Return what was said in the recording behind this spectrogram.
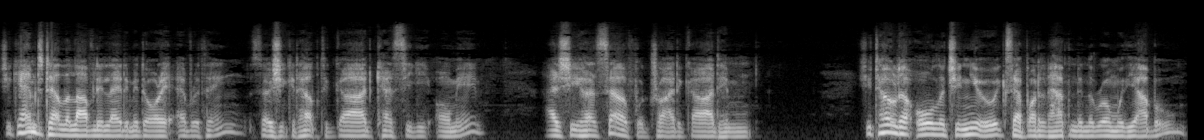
She came to tell the lovely Lady Midori everything, so she could help to guard Kasigi Omi, as she herself would try to guard him. She told her all that she knew, except what had happened in the room with Yabu.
